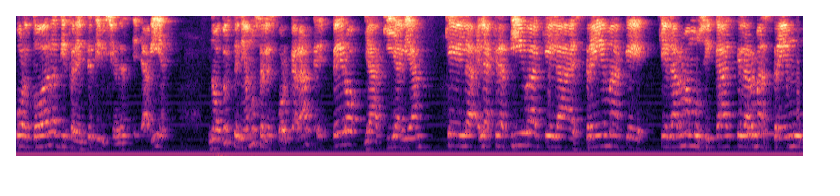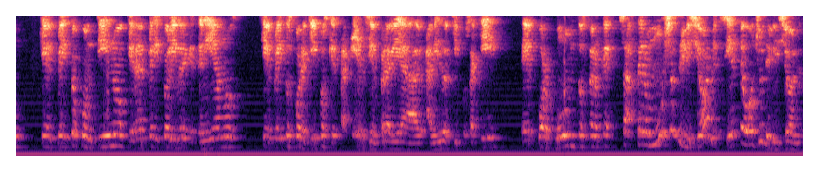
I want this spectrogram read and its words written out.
por todas las diferentes divisiones que ya había. Nosotros teníamos el Sport Karate, pero ya aquí había que la, la creativa, que la extrema, que, que, el arma musical, que el arma extremo, que el pleito continuo, que era el pleito libre que teníamos, que pleitos por equipos, que también siempre había habido equipos aquí, eh, por puntos, pero que, o sea, pero muchas divisiones, siete, ocho divisiones,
